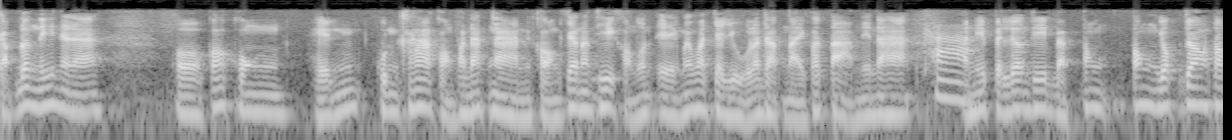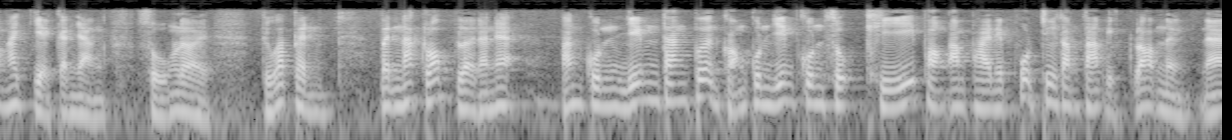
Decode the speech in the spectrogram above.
กับเรื่องนี้เนะนะ โอ้ก็คงเห็นคุณค่าของพนักงานของเจ้าหน้าที่ของตนเอง ไม่ว่าจะอยู่ระดับไหนก็ตามเนี่ยนะฮะค่ะอันนี้เป็นเรื่องที่แบบต้องต้องยกย่องต้องให้เกียรติกันอย่างสูงเลย ถือว่าเป็นเป็นนักรบเลยนะเนี่ยทั้งคุณยิ้มทั้งเพื่อนของคุณยิ้มคุณสุขีพองอัมพายในยพูดชื่อตามๆอีกรอบหนึ่งนะ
